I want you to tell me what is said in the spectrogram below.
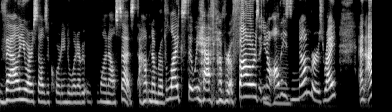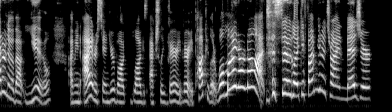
value ourselves according to what everyone else says. The number of likes that we have number of followers you know mm-hmm. all these numbers right? And i don't know about you. I mean i understand your blog, blog is actually very very popular. Well mine are not. So like if i'm going to try and measure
